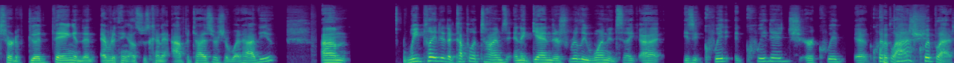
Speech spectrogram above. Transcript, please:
sort of good thing, and then everything else was kind of appetizers or what have you. Um, we played it a couple of times, and again, there's really one. It's like, uh, is it quid quidditch or quid uh, quiplash? Quiplash,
